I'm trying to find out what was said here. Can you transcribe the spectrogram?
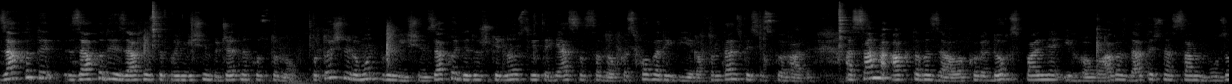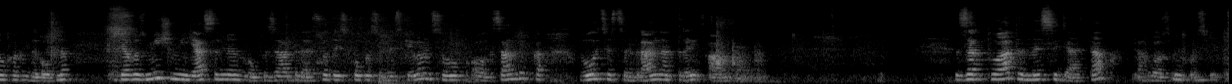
заходи, заходи і захисту приміщень бюджетних установ, поточний ремонт приміщень, закладів дошкільної освіти, ясел, садок, казкова рів'єра, Фонтанської сільської ради, а саме актова зала, коридор, спальня, ігрова, роздаточна, санвузол, гардеробна, для розміщення ясельної групи за адресою Одеської області, Одеський район, село Олександрівка, вулиця Центральна, 3А. Зарплати не сидять, так? Так, розвитку освіти.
